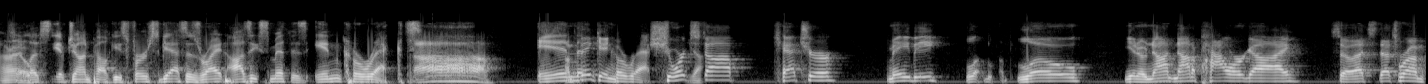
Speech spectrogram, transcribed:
All right, so. let's see if John Pelkey's first guess is right. Ozzie Smith is incorrect. Ah, in I'm thinking correct. Shortstop, yeah. catcher, maybe L- low. You know, not not a power guy. So that's that's where I'm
